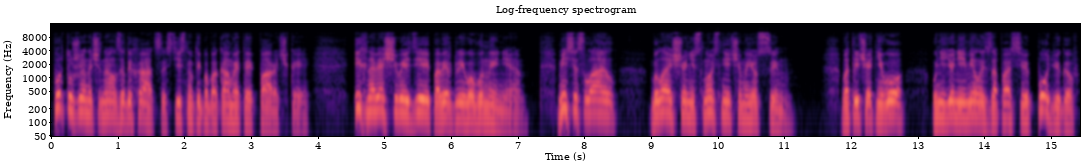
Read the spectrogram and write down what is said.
Порт уже начинал задыхаться, стиснутый по бокам этой парочкой. Их навязчивые идеи повергли его в уныние. Миссис Лайл была еще несноснее, чем ее сын. В отличие от него, у нее не имелось в запасе подвигов,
